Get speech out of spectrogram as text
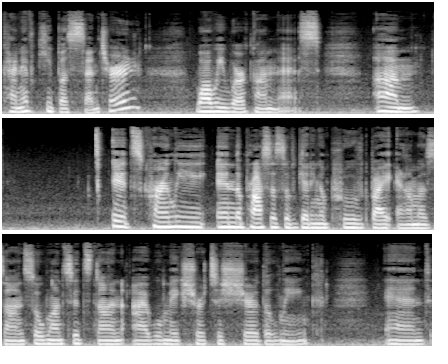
kind of keep us centered while we work on this. Um, it's currently in the process of getting approved by Amazon. So once it's done, I will make sure to share the link. And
